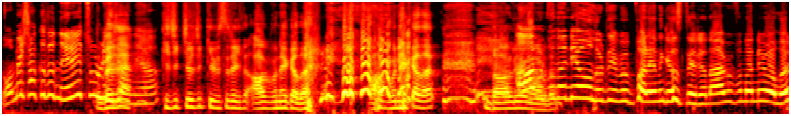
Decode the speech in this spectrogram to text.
15 dakikada nereye turlayacaksın ya? Küçük çocuk gibi sürekli abi bu ne kadar? abi bu ne kadar? Dağılıyorum Abi orada. buna ne olur diye böyle paranı gösteriyorsun. Abi buna ne olur?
